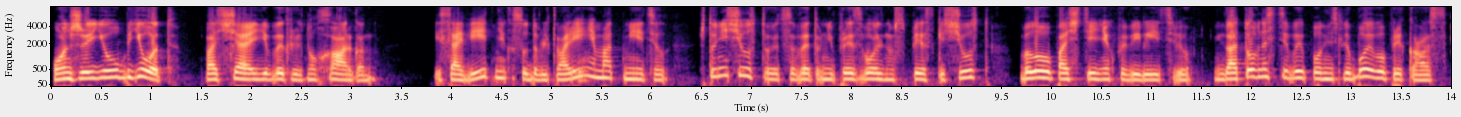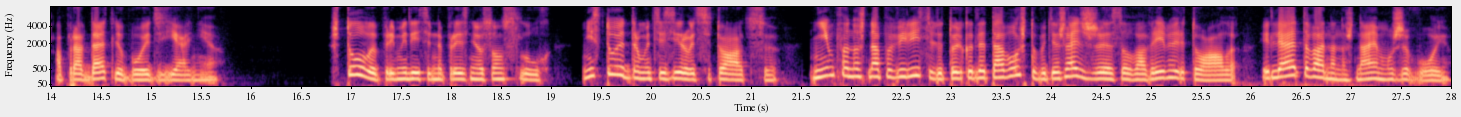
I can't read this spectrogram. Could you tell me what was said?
Он же ее убьет!» – в отчаянии выкрикнул Харган. И советник с удовлетворением отметил, что не чувствуется в этом непроизвольном всплеске чувств былого почтения к повелителю готовности выполнить любой его приказ, оправдать любое деяние. «Что вы?» – примирительно произнес он вслух. «Не стоит драматизировать ситуацию. Нимфа нужна повелителю только для того, чтобы держать жезл во время ритуала, и для этого она нужна ему живой.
